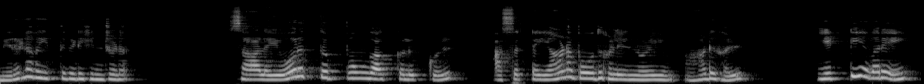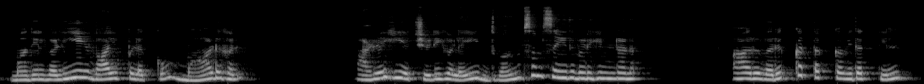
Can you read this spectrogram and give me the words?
மிரள வைத்து விடுகின்றன. சாலையோரத்து பூங்காக்களுக்குள் அசட்டையான போதுகளில் நுழையும் ஆடுகள் எட்டியவரை மதில் வழியே வாய்ப்பிழக்கும் மாடுகள் அழகிய செடிகளை துவம்சம் செய்து விடுகின்றன. அருவருக்கத்தக்க விதத்தில்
